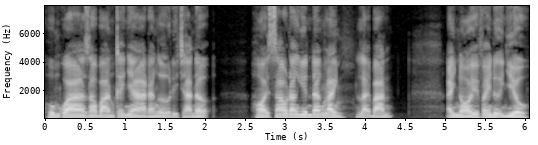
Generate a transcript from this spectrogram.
hôm qua giao bán cái nhà đang ở để trả nợ. Hỏi sao đang yên đang lành lại bán. Anh nói vay nợ nhiều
